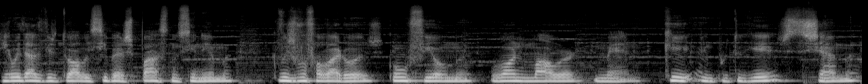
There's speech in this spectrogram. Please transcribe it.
realidade virtual e ciberespaço no cinema que vos vou falar hoje com o filme One Mower Man, que em português se chama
